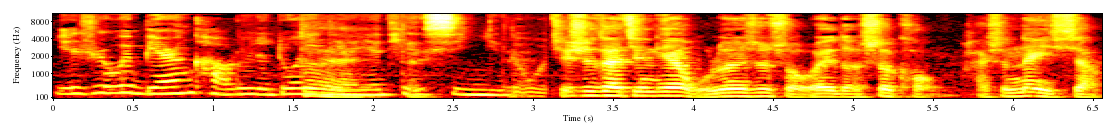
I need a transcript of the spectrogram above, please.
也是为别人考虑的多一点，也挺细腻的。我其实，在今天，无论是所谓的社恐还是内向，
